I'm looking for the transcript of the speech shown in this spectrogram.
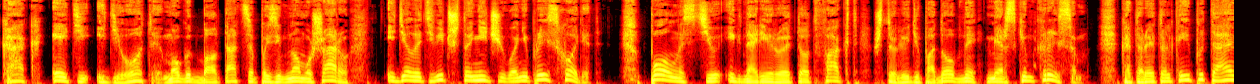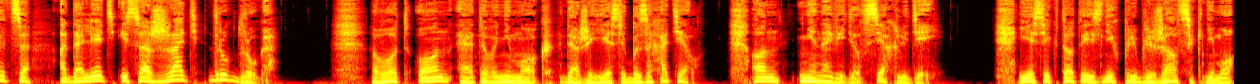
Как эти идиоты могут болтаться по земному шару и делать вид, что ничего не происходит, полностью игнорируя тот факт, что люди подобны мерзким крысам, которые только и пытаются одолеть и сожрать друг друга? Вот он этого не мог, даже если бы захотел. Он ненавидел всех людей. Если кто-то из них приближался к нему,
